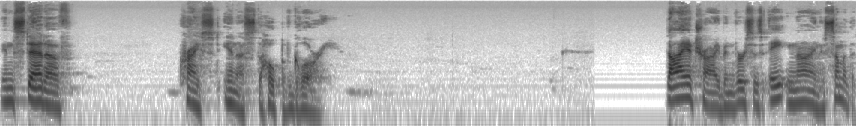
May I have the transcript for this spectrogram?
Instead of Christ in us, the hope of glory. Diatribe in verses 8 and 9 is some of the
